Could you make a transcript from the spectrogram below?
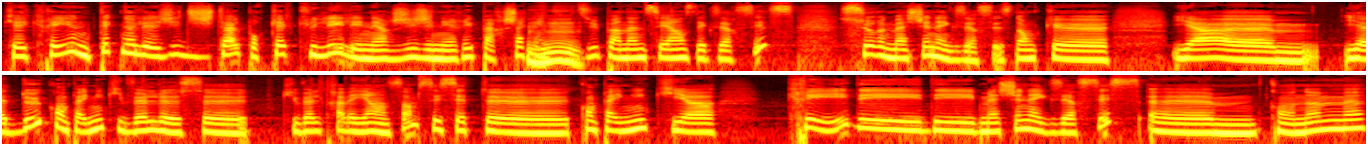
qui a créé une technologie digitale pour calculer l'énergie générée par chaque mhm. individu pendant une séance d'exercice sur une machine à exercice. Donc il y a il y a deux compagnies qui veulent se qui veulent travailler ensemble. C'est cette euh, compagnie qui a créé des, des machines à exercice euh, qu'on nomme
